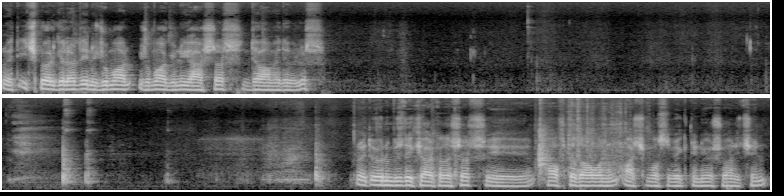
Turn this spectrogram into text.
Evet iç bölgelerde yine cuma cuma günü yağışlar devam edebilir. Evet önümüzdeki arkadaşlar e, haftada havanın açması bekleniyor şu an için.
